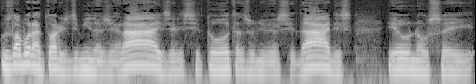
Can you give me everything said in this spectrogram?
os laboratórios de Minas Gerais, ele citou outras universidades, eu não sei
